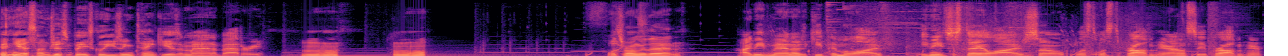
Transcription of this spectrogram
And yes, I'm just basically using Tanky as a mana battery. Mm-hmm. Mm-hmm. What's wrong with that? I need mana to keep him alive. He needs to stay alive, so what's, what's the problem here? I don't see a problem here.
